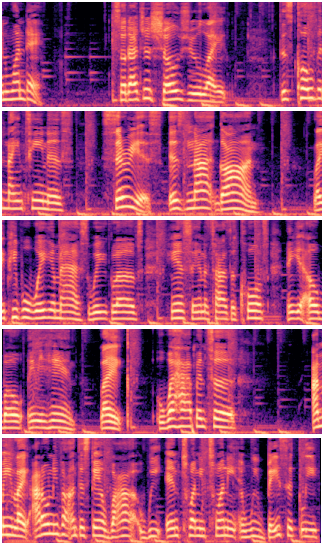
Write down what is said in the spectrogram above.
in one day. So that just shows you like this COVID 19 is serious, it's not gone. Like people wear your mask, wear your gloves, hand sanitizer, cough in your elbow, in your hand. Like, what happened to I mean, like, I don't even understand why we in 2020 and we basically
